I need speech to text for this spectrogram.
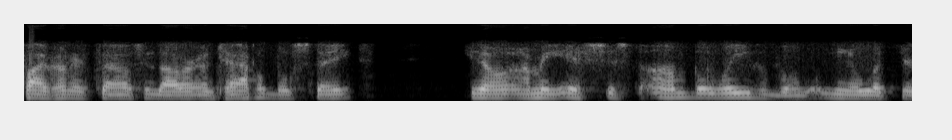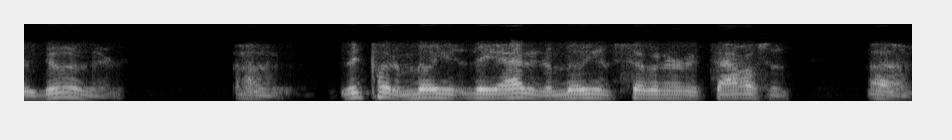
$500,000 Untapable Stakes. You know, I mean, it's just unbelievable, you know, what they're doing there. Uh, they put a million, they added a million seven hundred thousand uh,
